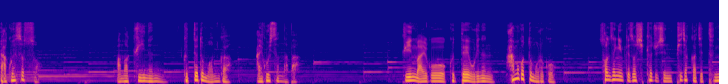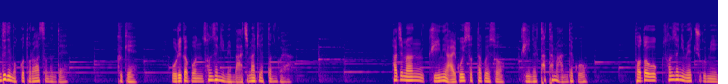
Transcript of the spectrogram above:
라고 했었어. 아마 귀인은 그때도 뭔가 알고 있었나 봐. 귀인 말고 그때 우리는 아무것도 모르고 선생님께서 시켜주신 피자까지 든든히 먹고 돌아왔었는데 그게 우리가 본 선생님의 마지막이었던 거야. 하지만 귀인이 알고 있었다고 해서 귀인을 탓하면 안 되고 더더욱 선생님의 죽음이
